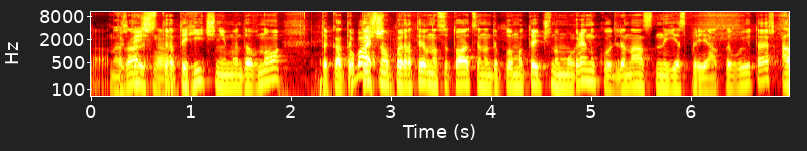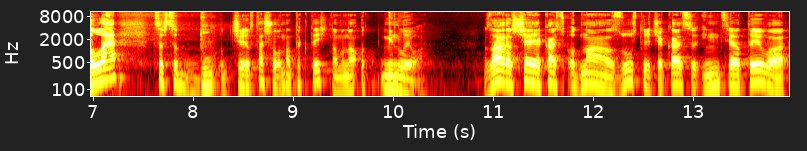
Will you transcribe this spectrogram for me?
да. На жаль, стратегічні ми давно. Така Побачимо. тактична оперативна ситуація на дипломатичному ринку для нас не є сприятливою теж. Але це все ду- через те, що вона тактична, вона от мінлива. Зараз ще якась одна зустріч, якась ініціатива,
